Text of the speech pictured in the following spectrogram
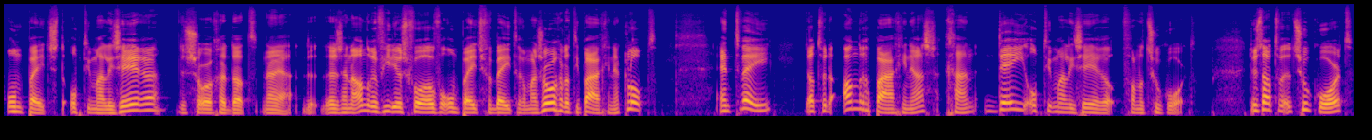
onpage te optimaliseren. Dus zorgen dat, nou ja, er zijn andere video's voor over onpage verbeteren, maar zorgen dat die pagina klopt. En twee, dat we de andere pagina's gaan de-optimaliseren van het zoekwoord. Dus dat we het zoekwoord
